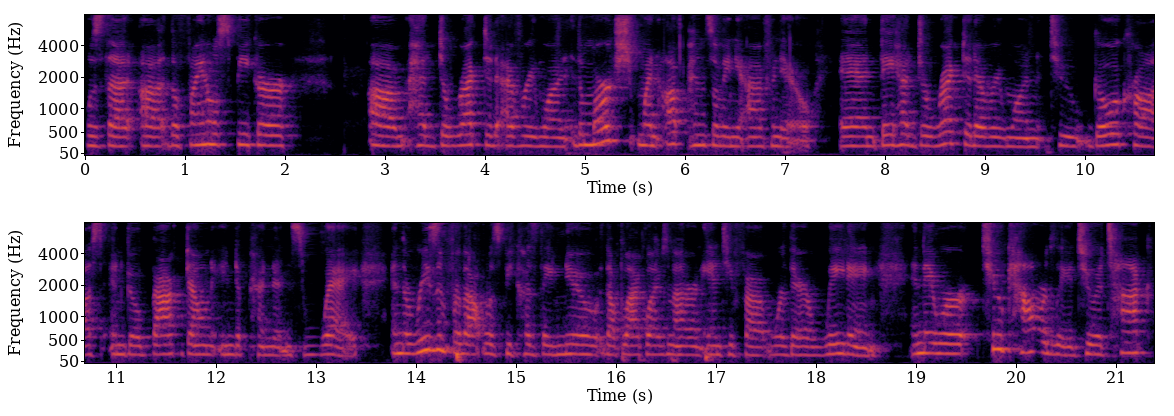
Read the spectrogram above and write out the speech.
was that uh, the final speaker um, had directed everyone. The march went up Pennsylvania Avenue, and they had directed everyone to go across and go back down Independence Way. And the reason for that was because they knew that Black Lives Matter and Antifa were there waiting, and they were too cowardly to attack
